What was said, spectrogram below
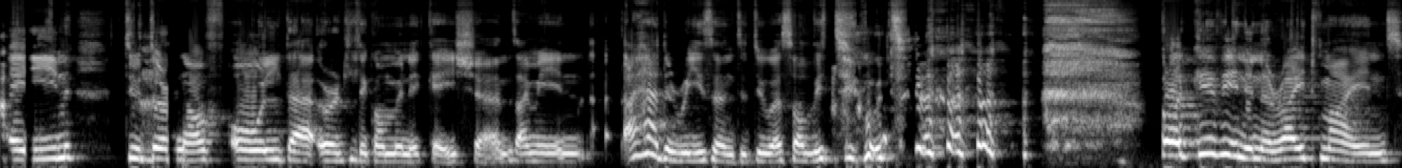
Spain to turn off all the earthly communications? I mean, I had a reason to do a solitude. Given in the right mind,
